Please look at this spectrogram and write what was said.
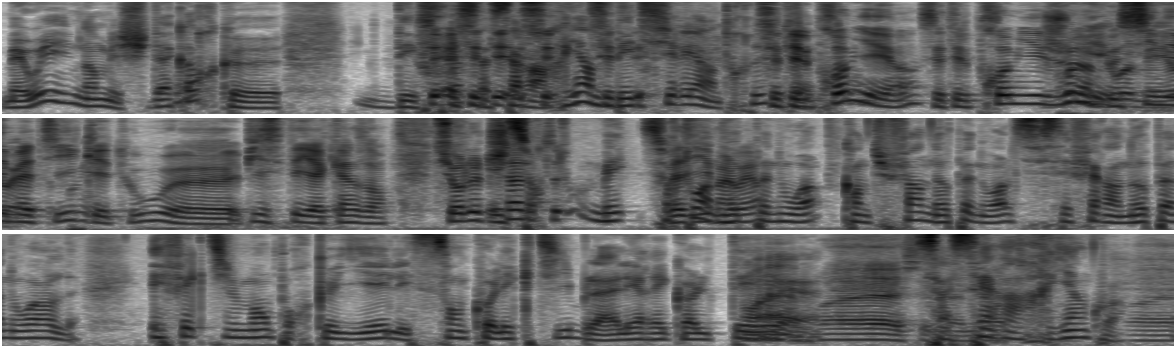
Mais oui, non, mais je suis d'accord que des C'est- fois, ça sert à rien d'étirer un truc. C'était le premier, hein. C'était le premier jeu Premier, un peu ouais, mais ouais, cinématique et tout. euh, et puis c'était il y a 15 ans. Sur le Et chat, surtout, mais surtout un open world, quand tu fais un open world, si c'est faire un open world, effectivement pour qu'il y ait les 100 collectibles à aller récolter, Ouais. euh, ça sert à rien quoi. Ouais, ouais.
